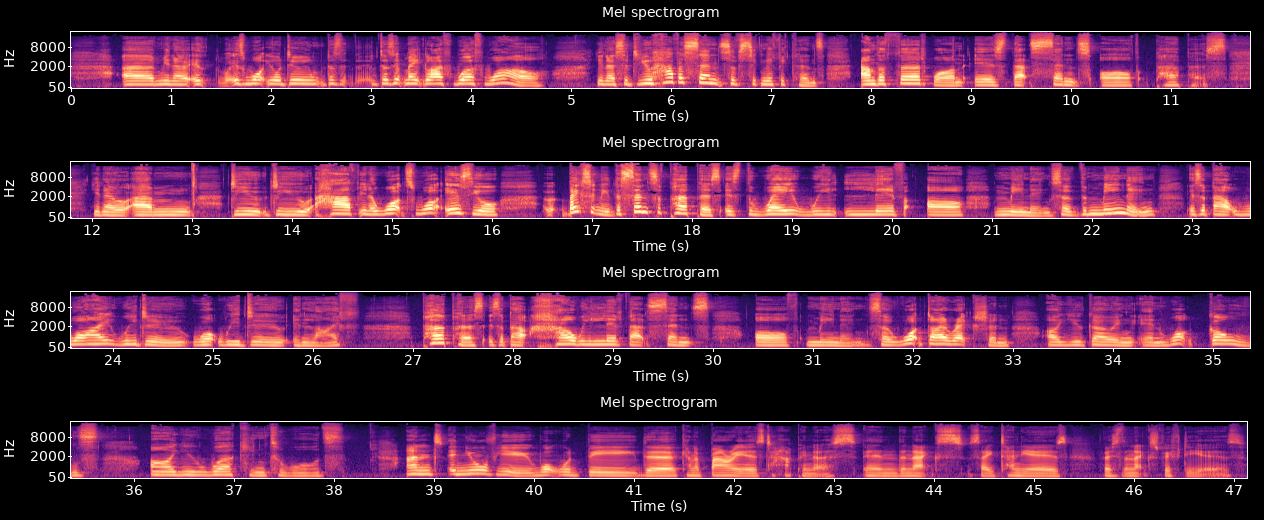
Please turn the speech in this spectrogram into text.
Um, you know, is, is what you're doing, does it, does it make life worthwhile? You know, so do you have a sense of significance? And the third one is that sense of purpose. You know, um, do you do you have you know what's what is your basically the sense of purpose is the way we live our meaning. So the meaning is about why we do what we do in life. Purpose is about how we live that sense of meaning. So, what direction are you going in? What goals are you working towards? And in your view, what would be the kind of barriers to happiness in the next, say, 10 years versus the next 50 years?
